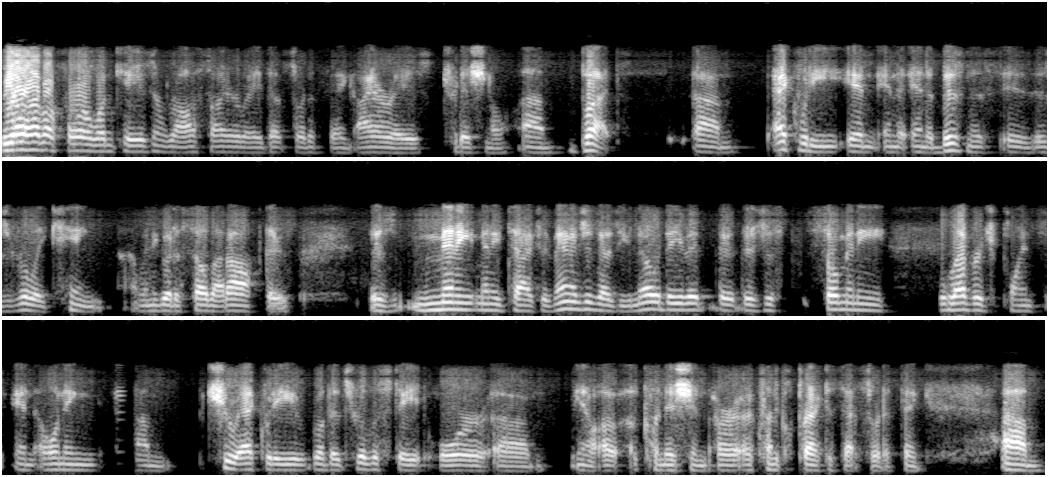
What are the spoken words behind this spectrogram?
we all have our 401ks and Roth IRA, that sort of thing. IRAs, traditional. Um, but um, equity in, in, in, a business is, is really king. Uh, when you go to sell that off, there's there's many many tax advantages, as you know, David. There, there's just so many leverage points in owning um, true equity, whether it's real estate or um, you know a, a, clinician or a clinical practice, that sort of thing. Um,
